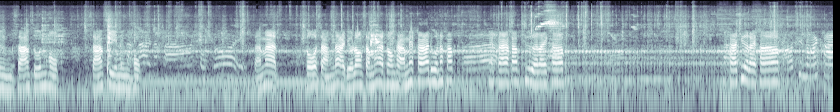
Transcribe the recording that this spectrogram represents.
1 3 0 6 3 4 1 6ได้นะคะส่งด้วยสามารถโทรสั่งได้ เดี๋ยวลองสัมภาษณ์ลองถามแม่ค้าดูนะครับ แม่ค้าครับชื่ออะไรครับแม่ค้าชื่ออะไรครับอ๋อชื่อน้อยค่ะ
